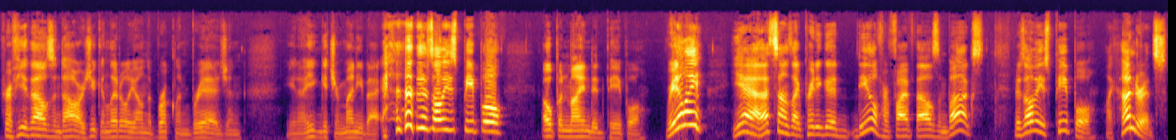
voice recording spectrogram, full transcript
for a few thousand dollars, you can literally own the Brooklyn Bridge, and you know you can get your money back. There's all these people, open-minded people. Really? Yeah, that sounds like a pretty good deal for five thousand bucks. There's all these people, like hundreds,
